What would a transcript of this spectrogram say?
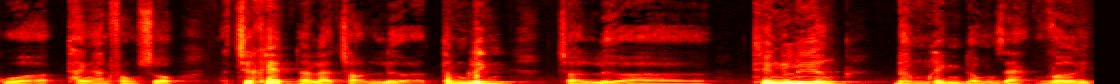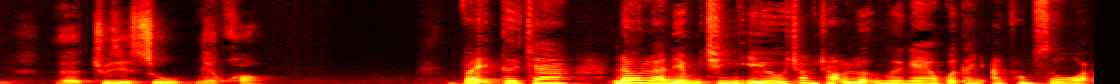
của thánh an phong sô. Trước hết đó là chọn lựa tâm linh chọn lựa thiêng liêng đồng hình đồng dạng với uh, Chúa Giêsu nghèo khó. Vậy thưa cha, đâu là điểm chính yếu trong chọn lựa người nghèo của Thánh An Phong Sô ạ?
